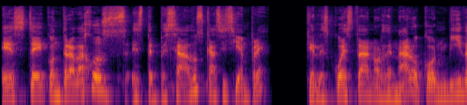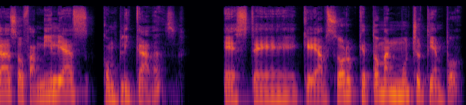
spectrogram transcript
Este, con trabajos este, pesados casi siempre, que les cuestan ordenar, o con vidas o familias complicadas, este, que absorben, que toman mucho tiempo.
